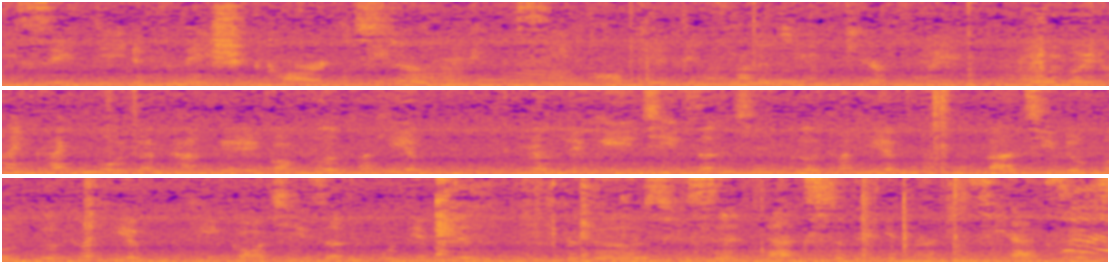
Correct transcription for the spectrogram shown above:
the safety information card stowed in the seat pocket in front of you carefully. Đối với hành khách ngồi gần hàng ghế có cửa thoát hiểm, cần lưu ý chỉ dẫn trên cửa thoát hiểm và chỉ được mở cửa thoát hiểm khi có chỉ dẫn của tiếp viên. For those who sit next to the emergency exits,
